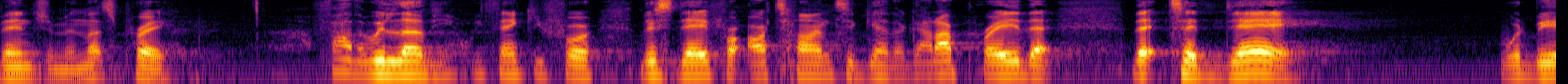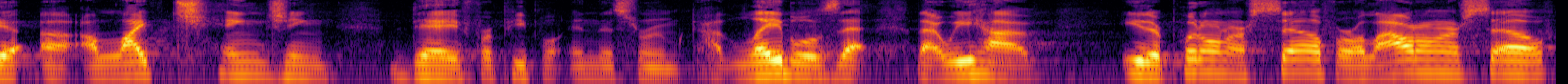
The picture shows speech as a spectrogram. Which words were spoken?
Benjamin. Let's pray. Father, we love you. We thank you for this day, for our time together. God, I pray that, that today, would be a, a life changing day for people in this room. God, labels that, that we have either put on ourselves or allowed on ourselves,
